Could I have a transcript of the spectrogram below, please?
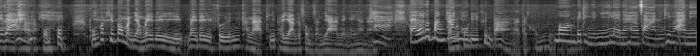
อาจารย์อ่าผมผมผมก็คิดว่ามันยังไม่ได้ไม่ได้ฟื้นขนาดที่พยายามจะส่งสัญญาณอย่างเงี้ยนะค่ะ แต่แล้วก็บางแต่ท่านมันคงดีขึ้นบ้างอะแต่คงมองไปถึงอย่างนี้เลยนะคะอาจารย์ที่ว่าอันนี้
